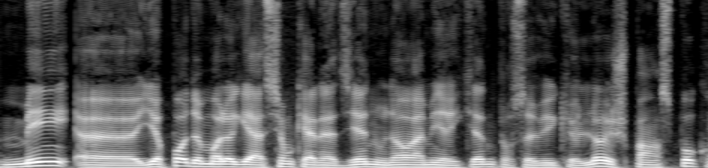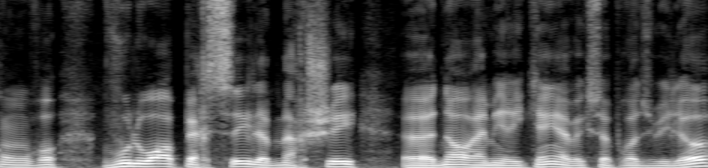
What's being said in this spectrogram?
mais euh, il n'y a pas d'homologation canadienne ou nord-américaine pour ce véhicule-là et je pense pas qu'on va vouloir percer le marché euh, nord-américain avec ce produit-là.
